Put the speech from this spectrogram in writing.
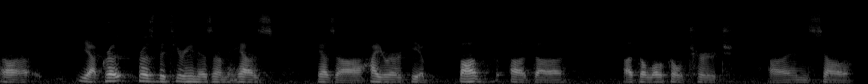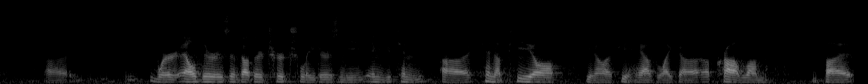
uh, yeah, Pre- Presbyterianism has, has a hierarchy above the, the local church. and so, where elders and other church leaders meet, and you can, can appeal, you know, if you have like a, a problem. But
